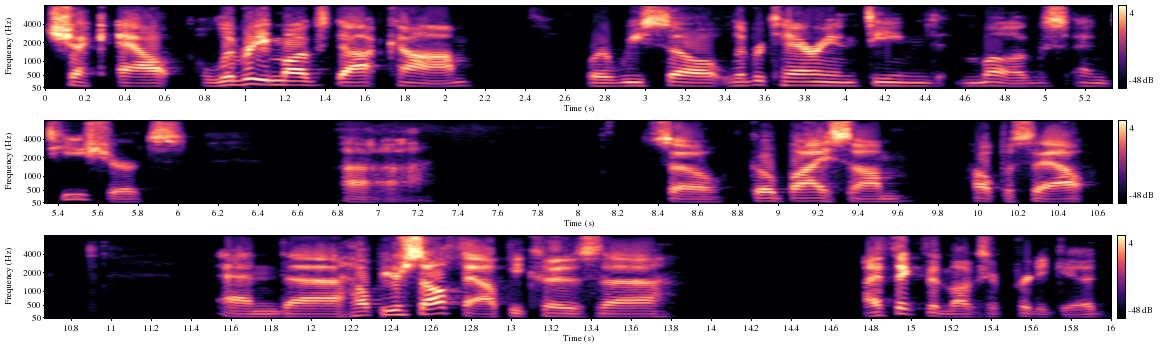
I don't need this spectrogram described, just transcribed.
check out LibertyMugs.com, where we sell libertarian-themed mugs and T-shirts. Uh, so go buy some, help us out and uh, help yourself out because uh, I think the mugs are pretty good.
